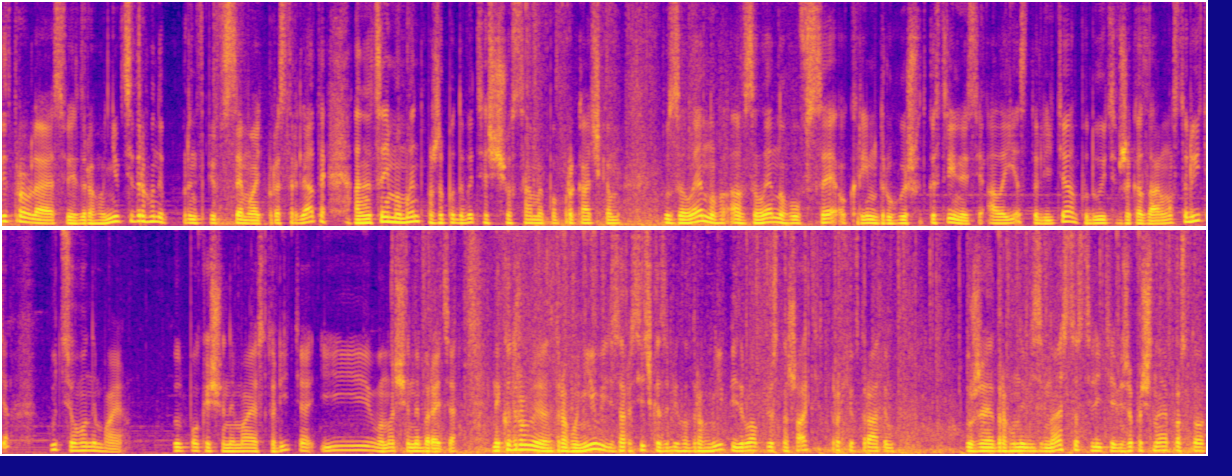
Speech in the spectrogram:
Відправляє своїх драгунів. Ці драгуни, в принципі, все мають перестріляти. А на цей момент може подивитися, що саме по прокачкам у зеленого, а в зеленого все окрім другої швидкострільності. Але є століття, будується вже казарма століття. Тут цього немає. Тут поки що немає століття, і воно ще не береться. Не контролює драгунів, і зараз січка забігла в драгунів, підірвав плюс на шахті, трохи втратив. Уже драгуни 18 століття, і вже починає просто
